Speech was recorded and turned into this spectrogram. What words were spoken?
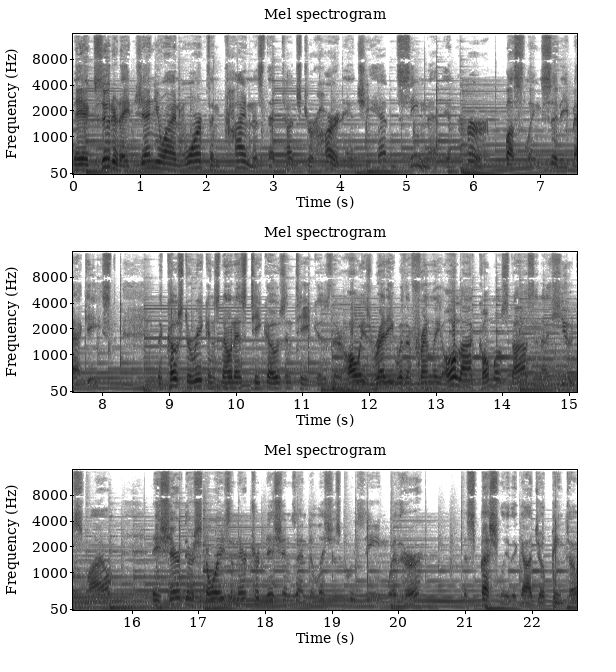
They exuded a genuine warmth and kindness that touched her heart, and she hadn't seen that in her bustling city back east. The Costa Ricans, known as Ticos and Ticas, they're always ready with a friendly hola, como estás, and a huge smile. They shared their stories and their traditions and delicious cuisine with her, especially the gallo pinto,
